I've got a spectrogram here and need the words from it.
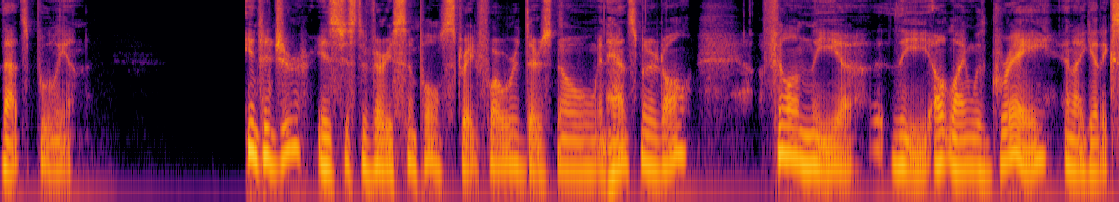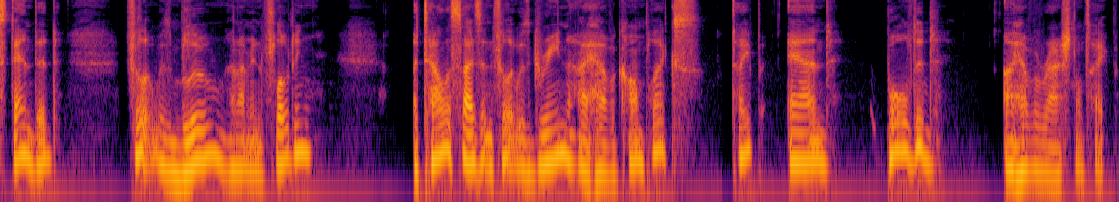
that's Boolean. Integer is just a very simple, straightforward, there's no enhancement at all. Fill in the, uh, the outline with gray and I get extended fill it with blue, and I'm in floating. Italicize it and fill it with green, I have a complex type, and bolded, I have a rational type.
